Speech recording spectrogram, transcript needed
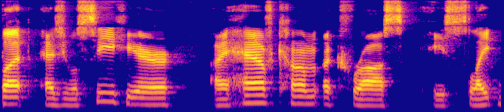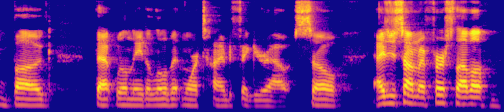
But as you will see here, I have come across a slight bug that we'll need a little bit more time to figure out. So as you saw in my first level,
